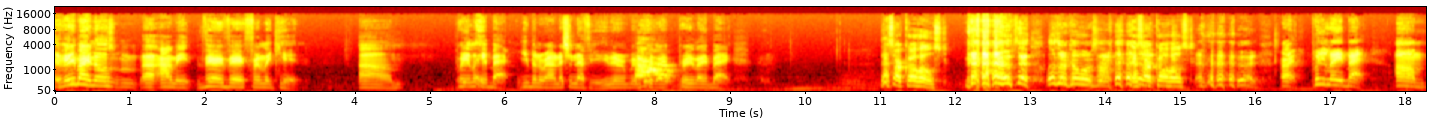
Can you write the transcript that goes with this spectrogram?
If anybody knows uh, Ami, very, very friendly kid. Um, pretty laid back. You've been around. That's your nephew. You've been pretty laid, pretty laid back. That's our co-host. What's our co-host? That's our co-host. All right, pretty laid back. Um,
